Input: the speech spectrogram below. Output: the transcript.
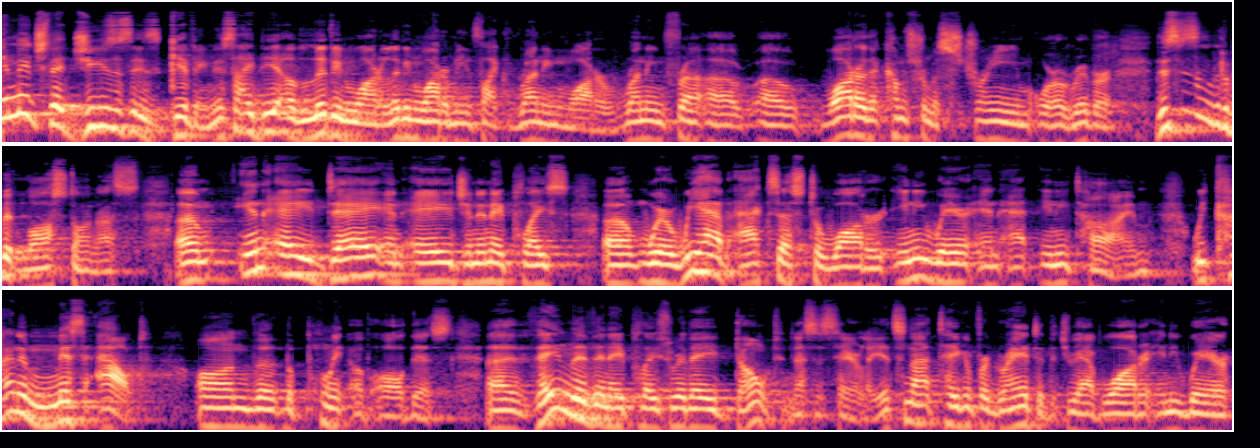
image that Jesus is giving, this idea of living water, living water means like running water, running from uh, uh, water that comes from a stream or a river. This is a little bit lost on us. Um, in a day and age and in a place um, where we have access to water anywhere and at any time, we kind of miss out on the, the point of all this. Uh, they live in a place where they don't necessarily. It's not taken for granted that you have water anywhere,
